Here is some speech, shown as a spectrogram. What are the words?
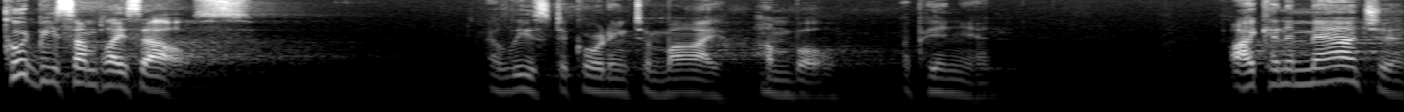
could be someplace else, at least according to my humble opinion. I can imagine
